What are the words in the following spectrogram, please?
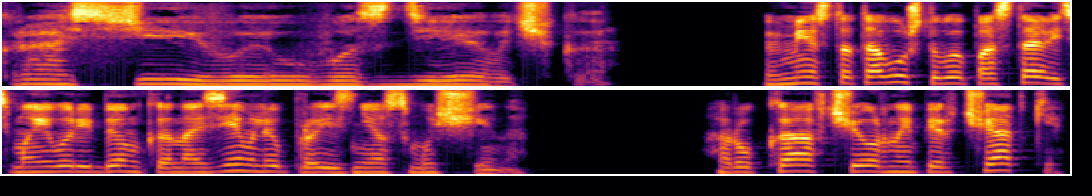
«Красивая у вас девочка», — вместо того, чтобы поставить моего ребенка на землю, произнес мужчина. Рука в черной перчатке,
